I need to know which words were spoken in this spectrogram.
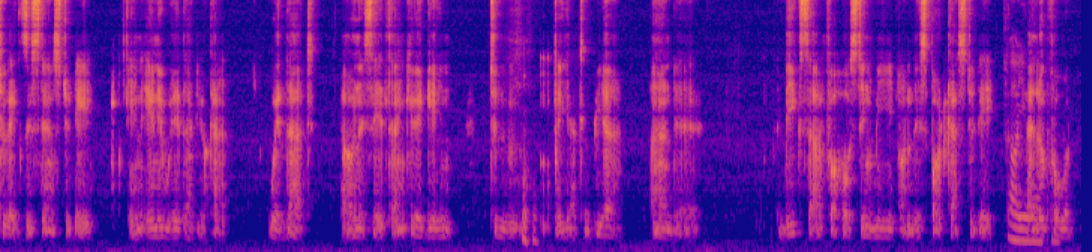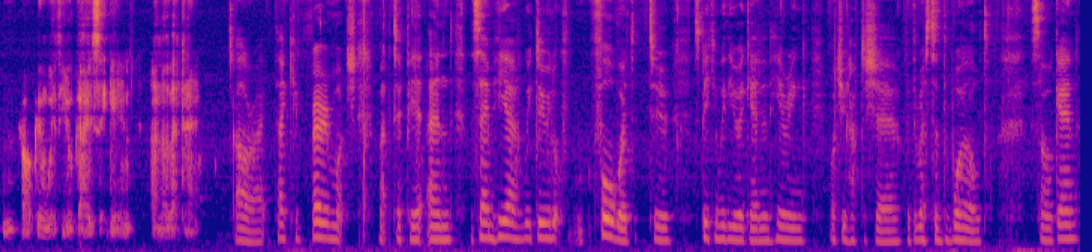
to existence today in any way that you can. With that, I want to say thank you again to Yatipia and uh, Big Sal for hosting me on this podcast today. Oh, you're I welcome. look forward to talking with you guys again another time. All right. Thank you very much, Mac Tippier. And the same here. We do look forward to speaking with you again and hearing what you have to share with the rest of the world. So again,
